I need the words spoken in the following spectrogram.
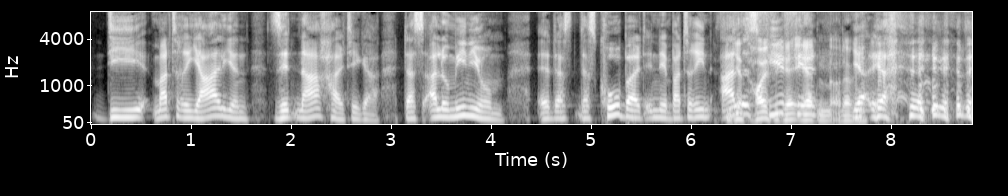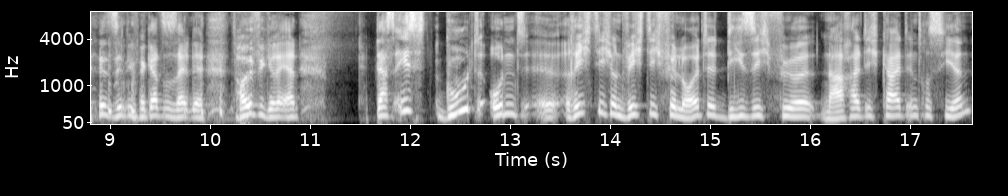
die Materialien sind nachhaltiger. Das Aluminium, äh, das, das Kobalt in den Batterien, sind alles jetzt viel, viel. Erden, oder wie? Ja, ja, sind nicht mehr ganz so selten, häufigere Erden. Das ist gut und äh, richtig und wichtig für Leute, die sich für Nachhaltigkeit interessieren.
